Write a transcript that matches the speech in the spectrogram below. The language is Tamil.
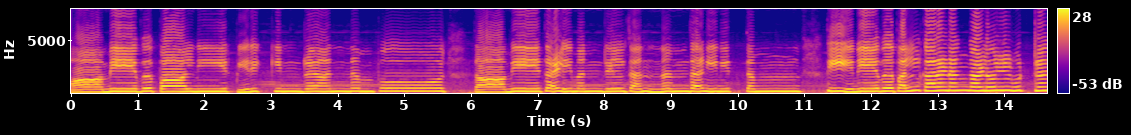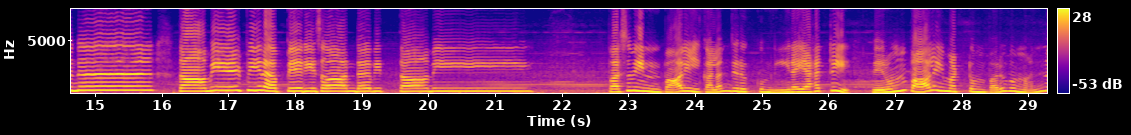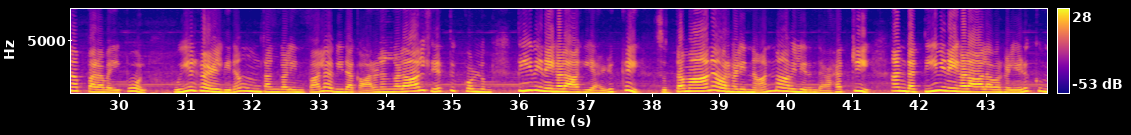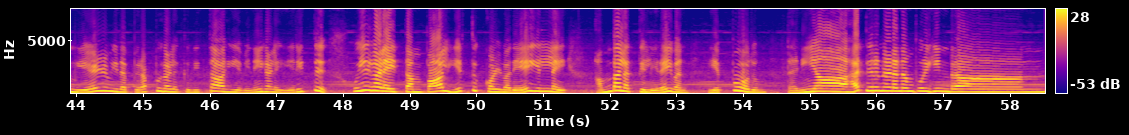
ஆமேவு பால் நீர் பிரிக்கின்ற அன்னம் போல் தாமே தளிமன்றில் தன்னந்தனி நித்தம். தீமேவு பல்கரணங்களுள் உற்றன. தாமேழ் பிறப்பெறி சார்ந்த வித்தாமே. பசுவின் பாலில் கலந்திருக்கும் நீரை அகற்றி வெறும் பாலை மட்டும் பருகும் அன்னப்பறவை போல் உயிர்கள் தினமும் தங்களின் பலவித காரணங்களால் சேர்த்து கொள்ளும் தீவினைகளாகிய அழுக்கை சுத்தமான அவர்களின் ஆன்மாவில் இருந்து அகற்றி அந்த தீவினைகளால் அவர்கள் எடுக்கும் ஏழு வித பிறப்புகளுக்கு வித்தாகிய வினைகளை எரித்து உயிர்களை தம் பால் ஈர்த்து கொள்வதே இல்லை. அம்பலத்தில் இறைவன் எப்போதும் தனியாக திருநடனம் புரிகின்றான்.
